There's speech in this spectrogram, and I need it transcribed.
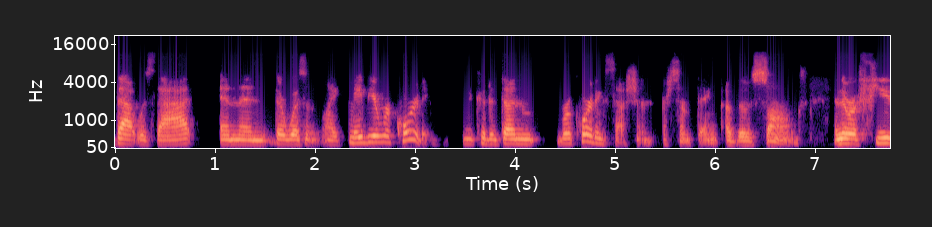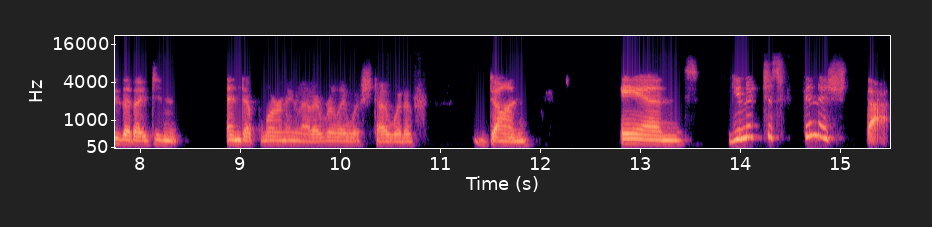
that was that and then there wasn't like maybe a recording we could have done recording session or something of those songs and there were a few that i didn't end up learning that I really wished I would have done. And, you know, just finished that.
